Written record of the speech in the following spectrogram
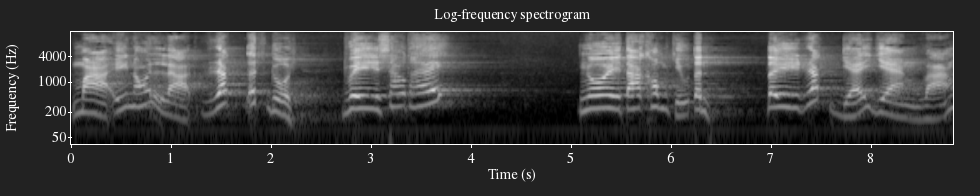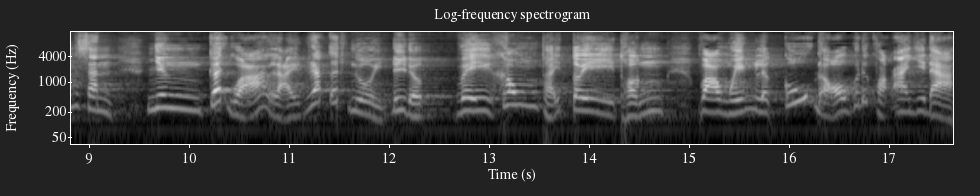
mà ý nói là rất ít người. Vì sao thế? Người ta không chịu tin, tuy rất dễ dàng vãng sanh, nhưng kết quả lại rất ít người đi được vì không thể tùy thuận vào nguyện lực cứu độ của đức phật a di đà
